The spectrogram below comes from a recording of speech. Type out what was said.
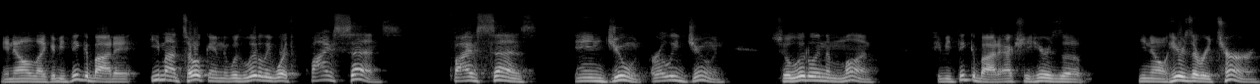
You know, like if you think about it, Emon token was literally worth five cents, five cents in June, early June. So literally in a month, if you think about it, actually here's a, you know, here's a return,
